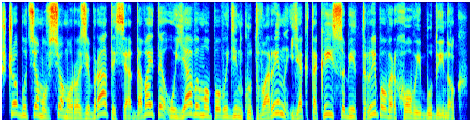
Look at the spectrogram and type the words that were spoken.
Щоб у цьому всьому розібратися, давайте уявимо поведінку тварин як такий собі триповерховий будинок.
